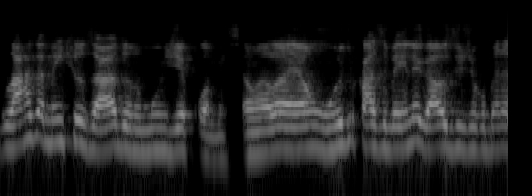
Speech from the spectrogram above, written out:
largamente usado no mundo de e-commerce. Então, ela é um outro caso bem legal de recomendação,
